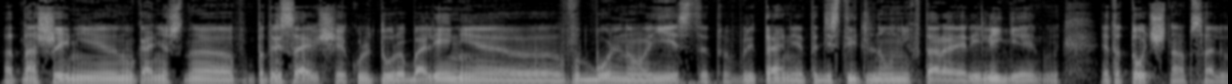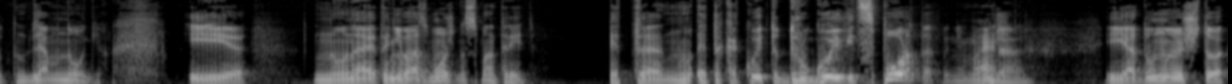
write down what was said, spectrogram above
отношении, ну, конечно, потрясающая культура боления э, футбольного есть это в Британии. Это действительно у них вторая религия. Это точно абсолютно для многих. И ну, на это невозможно смотреть это, ну, это какой-то другой вид спорта, понимаешь? Да. И я думаю, что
